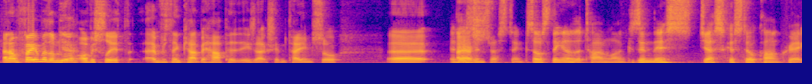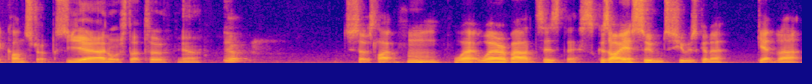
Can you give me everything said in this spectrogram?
and I'm fine with them. Yeah. Obviously, everything can't be happening at the exact same time. So, uh, It I interesting because I was thinking of the timeline because in this Jessica still can't create constructs, Yeah, I noticed that too. Yeah. Yep. So it's like, hmm, where whereabouts is this? Because I assumed she was gonna get that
